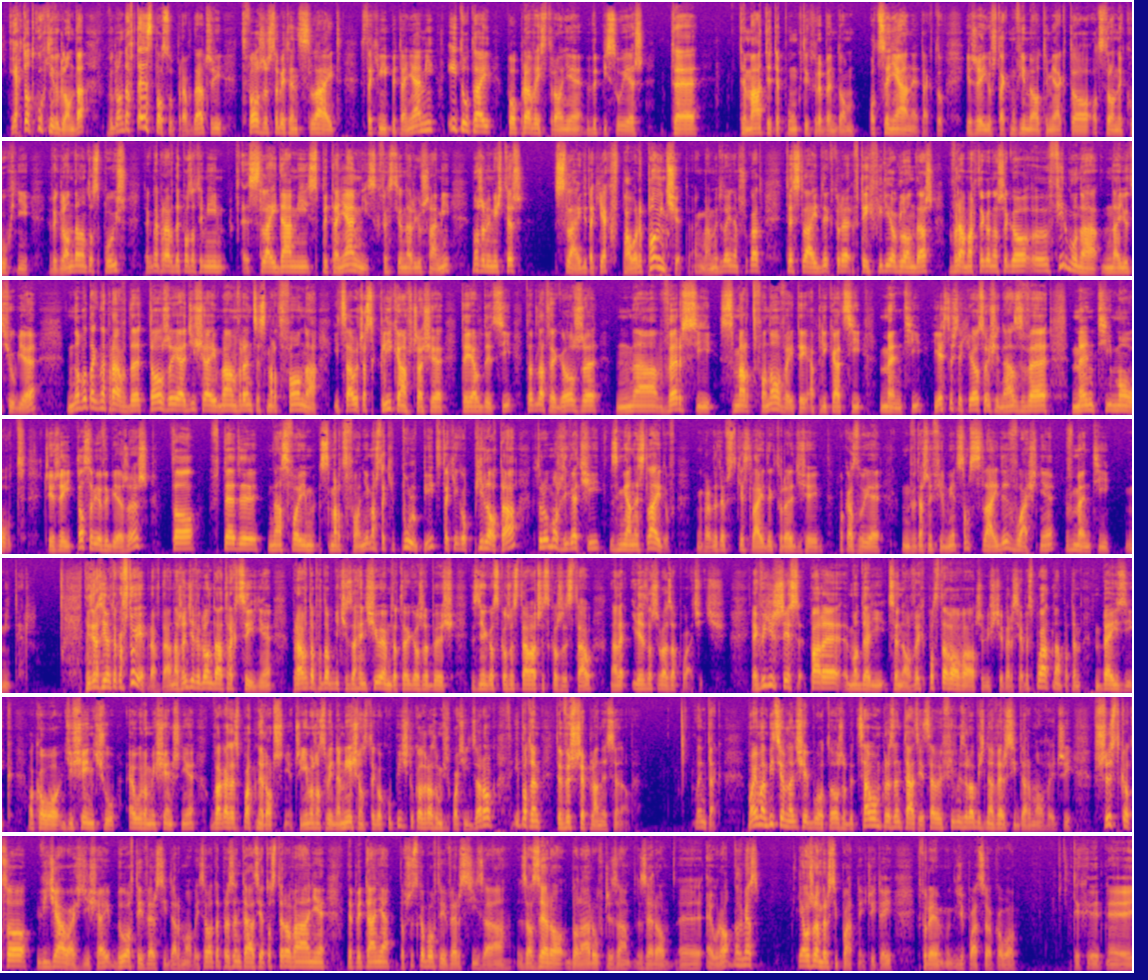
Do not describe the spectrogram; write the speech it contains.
Jak to od kuchni wygląda? Wygląda w ten sposób, prawda? Czyli tworzysz sobie ten slajd z takimi pytaniami i tutaj po prawej stronie wypisujesz te tematy, te punkty, które będą oceniane. Tak to, jeżeli już tak mówimy o tym, jak to od strony kuchni wygląda, no to spójrz, tak naprawdę poza tymi slajdami z pytaniami, z kwestionariuszami, możemy mieć też slajdy takie jak w PowerPoincie. Tak? Mamy tutaj na przykład te slajdy, które w tej chwili oglądasz w ramach tego naszego e, filmu na, na YouTubie. No bo tak naprawdę to, że ja dzisiaj mam w ręce smartfona i cały czas klikam w czasie tej audycji, to dlatego, że na wersji smartfonowej tej aplikacji Menti jest coś takiego, co się nazywa Menti Mode. Czyli jeżeli to sobie wybierzesz, to wtedy na swoim smartfonie masz taki pulpit, takiego pilota, który umożliwia ci zmianę slajdów. Tak naprawdę te wszystkie slajdy, które dzisiaj pokazuję w naszym filmie, to są slajdy właśnie w Mentimeter. No i teraz ile to kosztuje, prawda? Narzędzie wygląda atrakcyjnie. Prawdopodobnie cię zachęciłem do tego, żebyś z niego skorzystała czy skorzystał, no ale ile to trzeba zapłacić? Jak widzisz, jest parę modeli cenowych. Podstawowa oczywiście wersja bezpłatna, potem Basic około 10 euro miesięcznie. Uwaga, to jest płatne rocznie, czyli nie można sobie na miesiąc tego kupić, tylko od razu musisz płacić za rok i potem te wyższe plany cenowe. Powiem tak, moją ambicją na dzisiaj było to, żeby całą prezentację, cały film zrobić na wersji darmowej, czyli wszystko, co widziałaś dzisiaj, było w tej wersji darmowej. Cała ta prezentacja, to sterowanie, te pytania, to wszystko było w tej wersji za, za 0 dolarów czy za 0 e, euro. Natomiast ja użyłem wersji płatnej, czyli tej, które, gdzie płacę około tych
